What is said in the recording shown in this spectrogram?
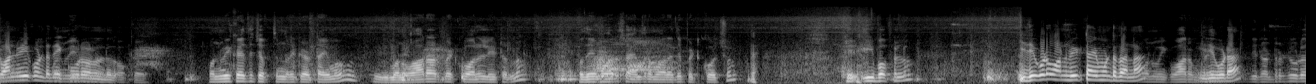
వన్ వీక్ ఉంటుంది ఎక్కువ రోజులు ఉండదు ఓకే వన్ వీక్ అయితే చెప్తున్నారు ఇక్కడ టైము. ఇది మనం ఆర్ఆర్ పెట్టుకోవాలి లీటర్లు. ఉదయం వారు సాయంత్రం వారు అయితే పెట్టుకోవచ్చు. ఈ- బఫెల్లో? ఇది కూడా వన్ వీక్ టైం ఉంటుంది అన్న వన్ వీక్ వారం ఇది కూడా. దీని అండర్ కూడా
